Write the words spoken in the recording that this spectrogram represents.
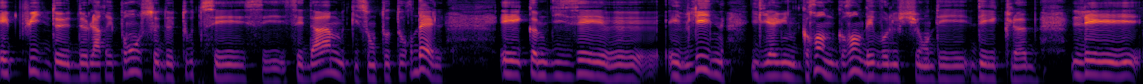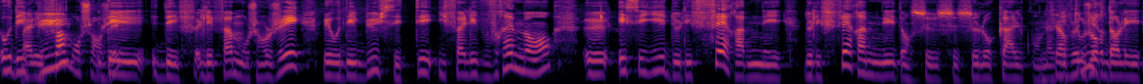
et puis de, de, la réponse de toutes ces, ces, ces dames qui sont autour d'elle. Et comme disait euh, Evelyne, il y a eu une grande, grande évolution des, des clubs. Les, au début, les femmes ont changé. Des, les femmes ont changé, mais au début, c'était, il fallait vraiment euh, essayer de les faire amener, de les faire amener dans ce, ce, local qu'on avait toujours dans les,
